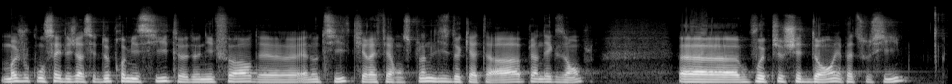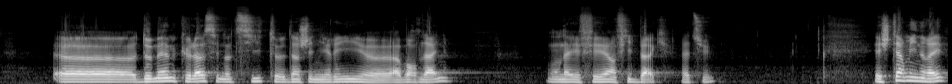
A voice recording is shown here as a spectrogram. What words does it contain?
moi, je vous conseille déjà ces deux premiers sites de Neil Ford et un autre site qui référence plein de listes de kata, plein d'exemples. Euh, vous pouvez piocher dedans, il n'y a pas de souci. Euh, de même que là, c'est notre site d'ingénierie euh, à Boardline. On avait fait un feedback là-dessus. Et je terminerai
